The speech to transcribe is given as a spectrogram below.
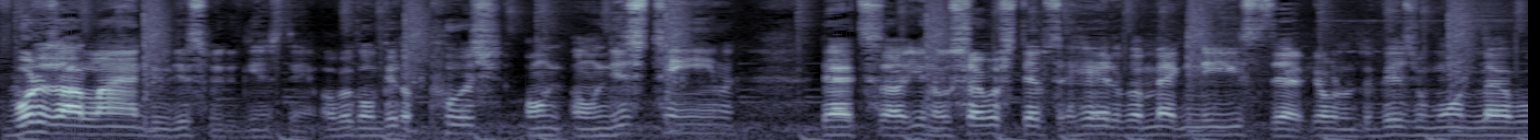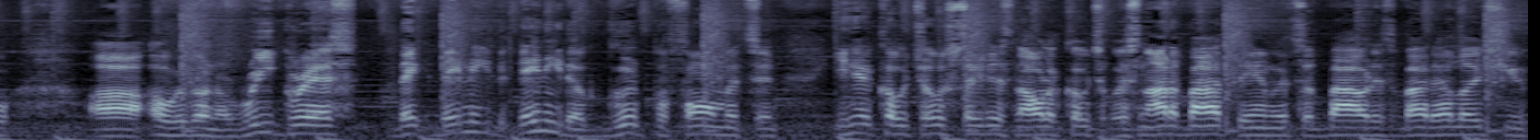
what does our line do this week against them? Are we gonna get a push on on this team? that's uh, you know several steps ahead of a McNeese that on a Division One level. Uh, are we going to regress? They, they need they need a good performance. And you hear Coach O say this, and all the coaches. It's not about them. It's about it's about LSU.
